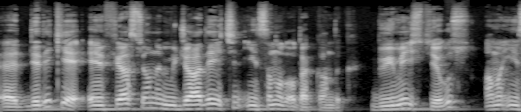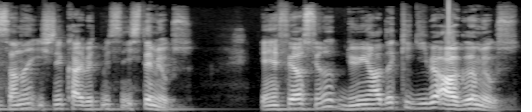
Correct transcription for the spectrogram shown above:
E, dedi ki enflasyonla mücadele için insana odaklandık. Büyüme istiyoruz ama insanın işini kaybetmesini istemiyoruz. Enflasyonu dünyadaki gibi algılamıyoruz.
